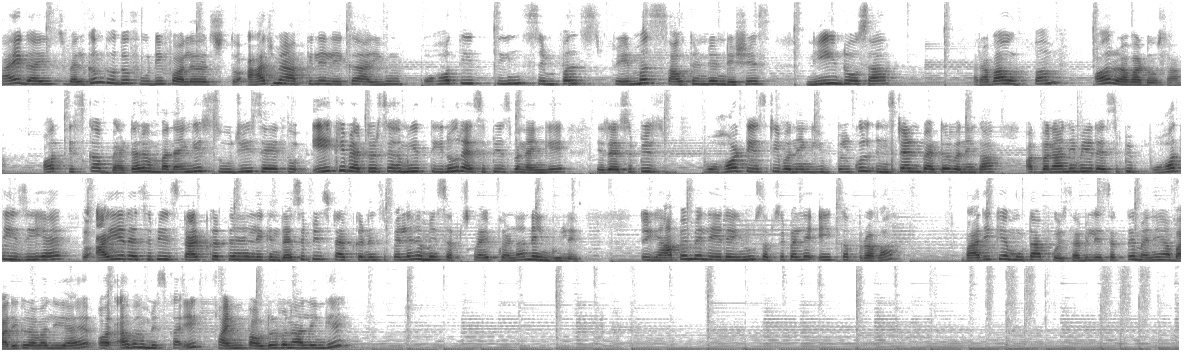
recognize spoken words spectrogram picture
Hi guys welcome to the foodie followers तो आज मैं आपके लिए लेकर आई हूँ बहुत ही तीन simple famous south Indian dishes नी डोसा, रवा उत्पम और रवा डोसा। और इसका बैटर हम बनाएँगे सूजी से। तो एक ही बैटर से हम ये तीनों रेसिपीज़ बनाएँगे। ये रेसिपीज़ बहुत टेस्टी बनेंगी, बिल्कुल इंस्टेंट बैटर बनेगा। और बनाने में ये रेसिपी बहुत इजी है। तो आइए रेसिपी स्टार्ट करते हैं, लेकिन रेसिपी स्टार्ट करने से पहले हमें सब्सक्राइब करना नहीं भूलें। तो यहाँ पे मैं ले रही हूँ सबसे पहले एक कप रवा। बारीक या मोटा आप कोई सा भी ले सकते हैं। मैंने यहाँ बारीक रवा लिया है और अब हम इसका एक फाइन पाउडर बना लेंगे।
